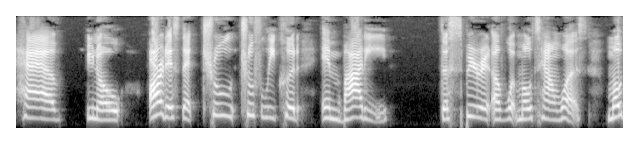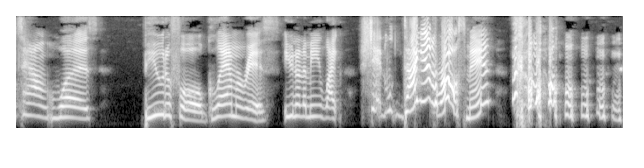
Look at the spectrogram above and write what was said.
have, you know, artists that true, truthfully could embody the spirit of what Motown was? Motown was beautiful, glamorous, you know what I mean? Like, shit, Diana Ross, man! Come on!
